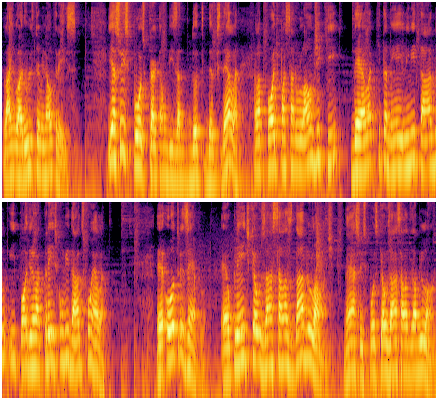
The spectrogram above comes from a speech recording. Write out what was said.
lá em Guarulhos, Terminal 3. E a sua esposa, com o cartão Visa Dux dela, ela pode passar o Lounge Key dela, que também é ilimitado, e pode levar três convidados com ela. É, outro exemplo, é, o cliente quer usar as salas W Lounge, né? A sua esposa quer usar a sala W Lounge.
